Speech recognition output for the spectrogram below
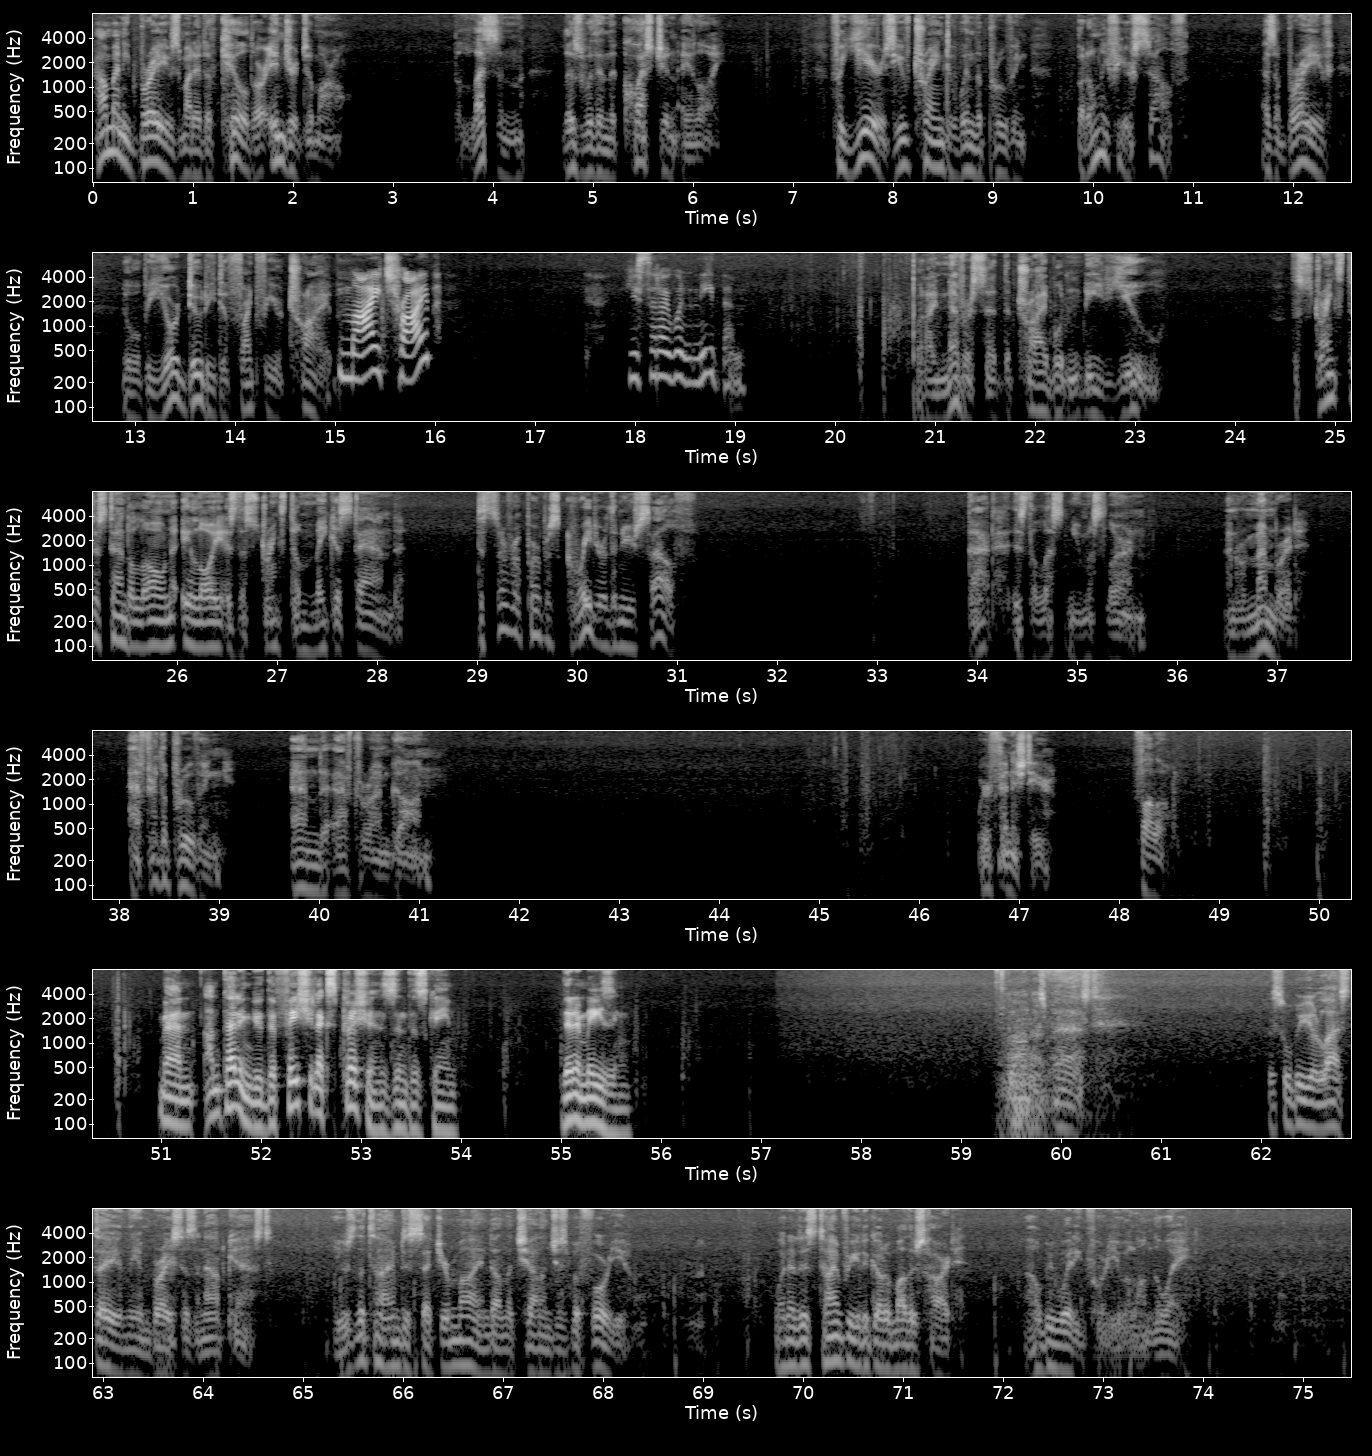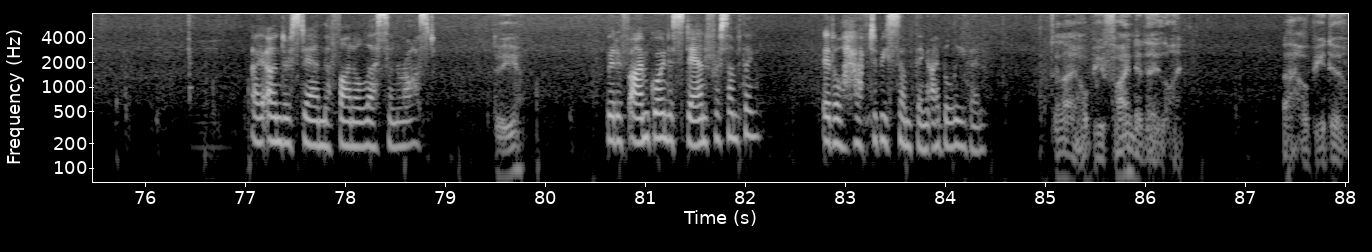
how many Braves might it have killed or injured tomorrow? The lesson lives within the question, Aloy. For years, you've trained to win the Proving, but only for yourself. As a Brave, it will be your duty to fight for your tribe. My tribe? You said I wouldn't need them. But I never said the tribe wouldn't need you. The strength to stand alone, Aloy, is the strength to make a stand. To serve a purpose greater than yourself. That is the lesson you must learn. And remember it. After the proving. And after I'm gone. We're finished here. Follow. Man, I'm telling you, the facial expressions in this game they're amazing. Dawn has passed. This will be your last day in the Embrace as an outcast. Use the time to set your mind on the challenges before you. When it is time for you to go to Mother's Heart, I'll be waiting for you along the way. I understand the final lesson, Rost. Do you? But if I'm going to stand for something, it'll have to be something I believe in. Then I hope you find it, Aloy. I hope you do.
